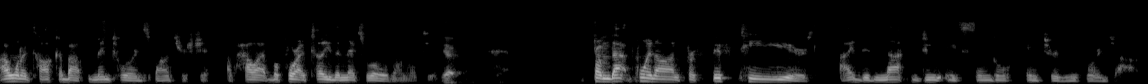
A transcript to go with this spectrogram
I want to talk about mentor and sponsorship of how I before I tell you the next roles I went to. Yep. From that point on, for 15 years, I did not do a single interview for a job.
